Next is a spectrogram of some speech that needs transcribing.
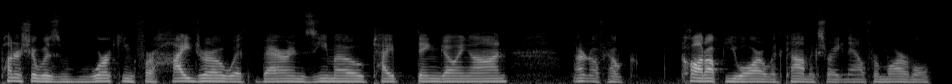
Punisher was working for Hydra with Baron Zemo type thing going on. I don't know if how caught up you are with comics right now for Marvel.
